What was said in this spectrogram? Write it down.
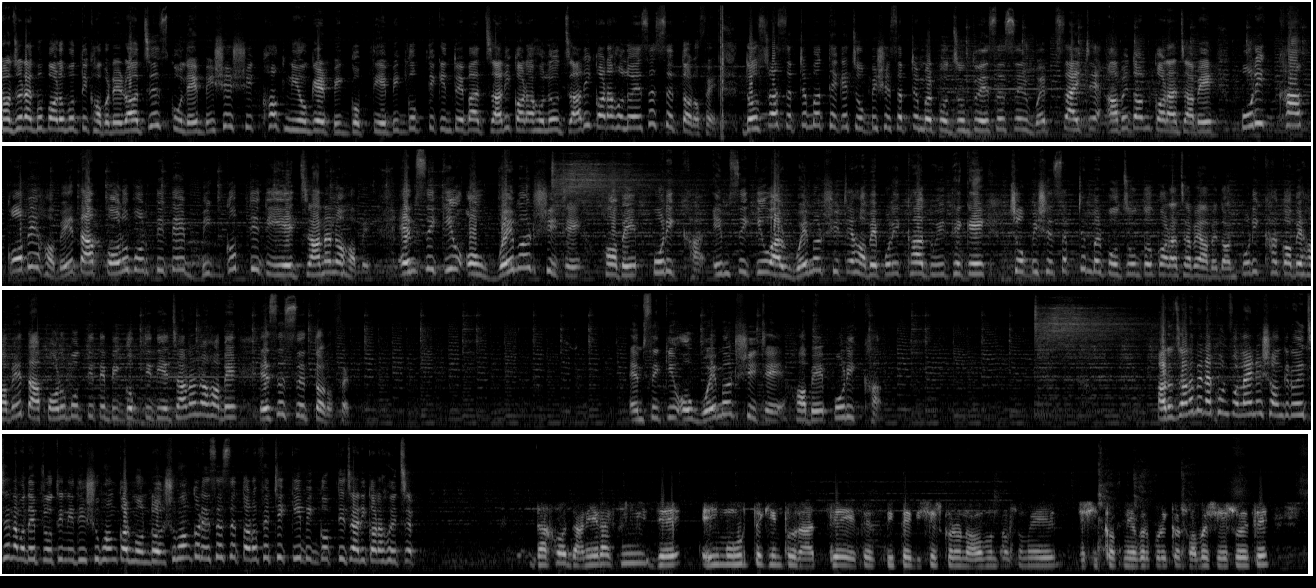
নজর রাখব পরবর্তী খবরে। রাজ্যে স্কুলে বিশেষ শিক্ষক নিয়োগের বিজ্ঞপ্তি। এই বিজ্ঞপ্তি কিন্তু এবার জারি করা হলো। জারি করা হলো এসএসসির তরফে। দোসরা সেপ্টেম্বর থেকে চব্বিশে সেপ্টেম্বর পর্যন্ত এসএসসির ওয়েবসাইটে আবেদন করা যাবে। পরীক্ষা কবে হবে তা পরবর্তীতে বিজ্ঞপ্তি দিয়ে জানানো হবে। এমসিকিউ ও ওয়েমার শিটে হবে পরীক্ষা। এমসিকিউ আর ওয়েমার শিটে হবে পরীক্ষা। দুই থেকে চব্বিশে সেপ্টেম্বর পর্যন্ত করা যাবে আবেদন। পরীক্ষা কবে হবে তা পরবর্তীতে বিজ্ঞপ্তি দিয়ে জানানো হবে এসএসসির তরফে। এমসিকিউ ও ওয়েমার শিটে হবে পরীক্ষা। আরও জানাবেন, এখন ফোন লাইনের সঙ্গে রয়েছেন আমাদের প্রতিনিধি শুভঙ্কর মন্ডল শুভঙ্কর এসএস এর তরফে ঠিক কি বিজ্ঞপ্তি জারি করা হয়েছে? দেখো, জানিয়ে রাখি যে এই মুহূর্তে কিন্তু রাজ্যে এসএসসি তে বিশেষ করে নবম দশমের যে শিক্ষক নিয়োগের পরীক্ষা সবে শেষ হয়েছে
